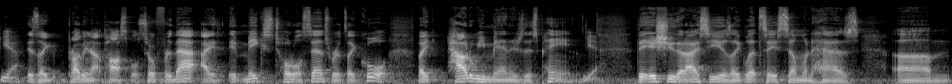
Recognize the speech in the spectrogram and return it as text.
Yeah. is like probably not possible. So for that, I it makes total sense where it's like, cool, like how do we manage this pain? Yeah. The issue that I see is like, let's say someone has, um,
